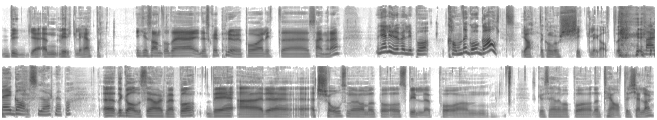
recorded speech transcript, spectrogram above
bygge en virkelighet, da. Ikke sant? Og det, det skal vi prøve på litt uh, seinere. Men jeg lurer veldig på, kan det gå galt? Ja, det kan gå skikkelig galt. Hva er det galeste du har vært med på? Eh, Det galeste jeg har vært med på, det er eh, et show som jeg var med på å spille på um, Skal vi se, det var på den teaterkjelleren.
